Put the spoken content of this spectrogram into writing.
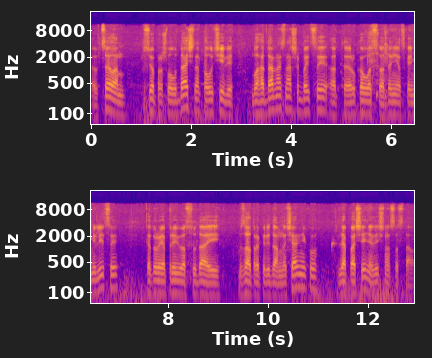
В целом все прошло удачно, получили благодарность наши бойцы от э, руководства Донецкой милиции, которую я привез сюда и завтра передам начальнику для поощрения личного состава.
